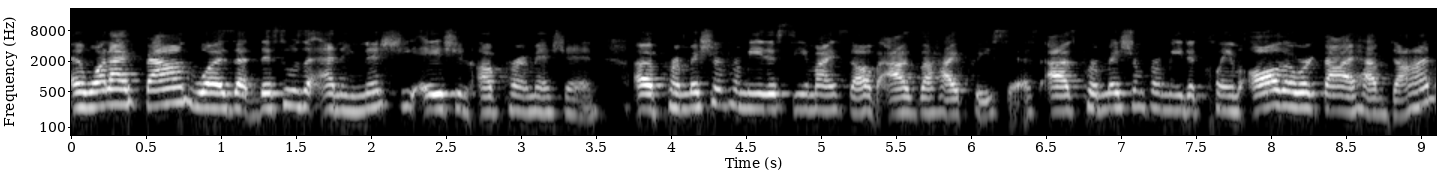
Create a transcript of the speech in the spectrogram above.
And what I found was that this was an initiation of permission, of permission for me to see myself as the high priestess, as permission for me to claim all the work that I have done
